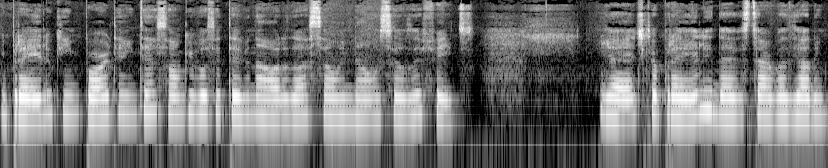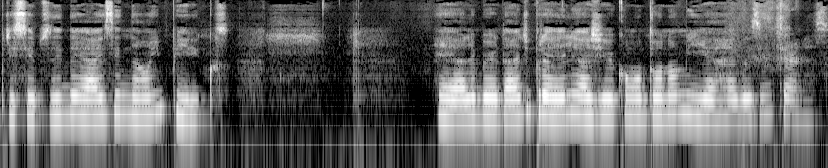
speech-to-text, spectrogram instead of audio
E para ele, o que importa é a intenção que você teve na hora da ação e não os seus efeitos. E a ética, para ele, deve estar baseada em princípios ideais e não empíricos. É a liberdade para ele agir com autonomia, regras internas.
